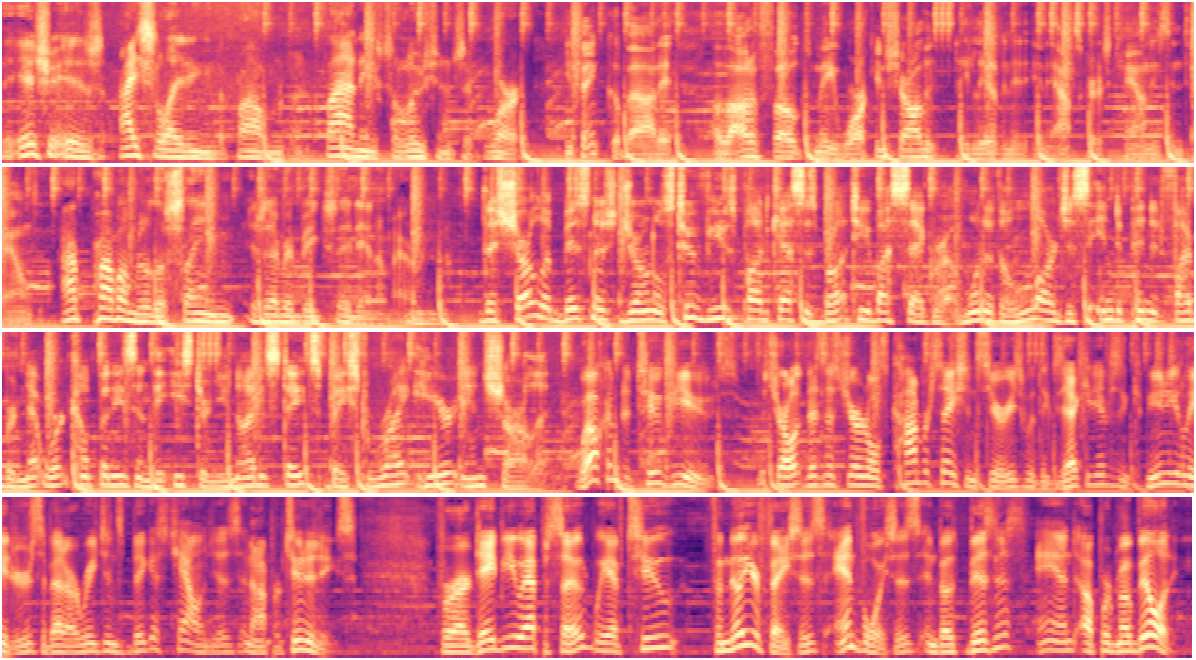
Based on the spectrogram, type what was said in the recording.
The issue is isolating the problems and finding solutions that work. You think about it, a lot of folks may work in Charlotte, they live in, in outskirts counties and towns. Our problems are the same as every big city in America. Mm-hmm. The Charlotte Business Journal's Two Views podcast is brought to you by Segra, one of the largest independent fiber network companies in the eastern United States, based right here in Charlotte. Welcome to Two Views, the Charlotte Business Journal's conversation series with executives and community leaders about our region's biggest challenges and opportunities. For our debut episode, we have two familiar faces and voices in both business and upward mobility.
